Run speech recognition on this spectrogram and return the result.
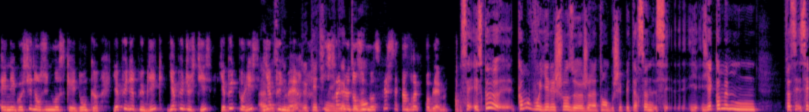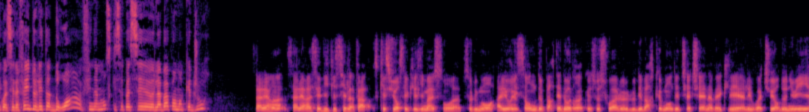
est négociée dans une mosquée. Donc il n'y a plus de république, il n'y a plus de justice, il n'y a plus de police, il n'y a plus de maire. De se règle dans une mosquée, c'est un vrai problème. Est-ce que, comment vous voyez les choses, Jonathan Boucher-Peterson? Il y a quand même... Enfin, c'est quoi? C'est la faillite de l'État de droit, finalement, ce qui s'est passé euh, là-bas pendant quatre jours? Ça a l'air assez difficile. Enfin, ce qui est sûr, c'est que les images sont absolument ahurissantes de part et d'autre, hein, que ce soit le, débarquement des Tchétchènes avec les, voitures de nuit,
